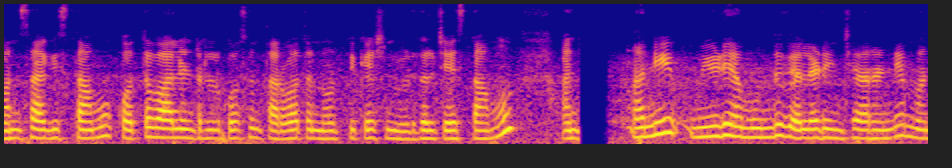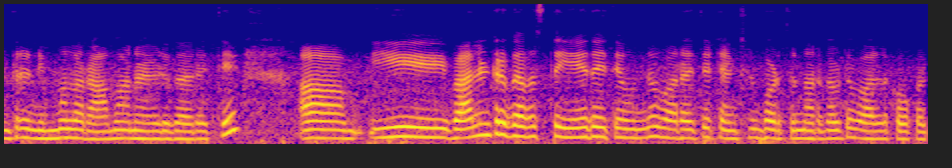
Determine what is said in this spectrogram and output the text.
కొనసాగిస్తాము. కొత్త వాలంటీర్ల కోసం తర్వాత నోటిఫికేషన్ విడుదల చేస్తాము. అని అని మీడియా ముందు వెల్లడించారండి మంత్రి నిమ్మల రామానాయుడు గారైతే. ఈ వాలంటీర్ వ్యవస్థ ఏదైతే ఉందో వారైతే టెన్షన్ పడుతున్నారు కాబట్టి వాళ్ళకి ఒక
